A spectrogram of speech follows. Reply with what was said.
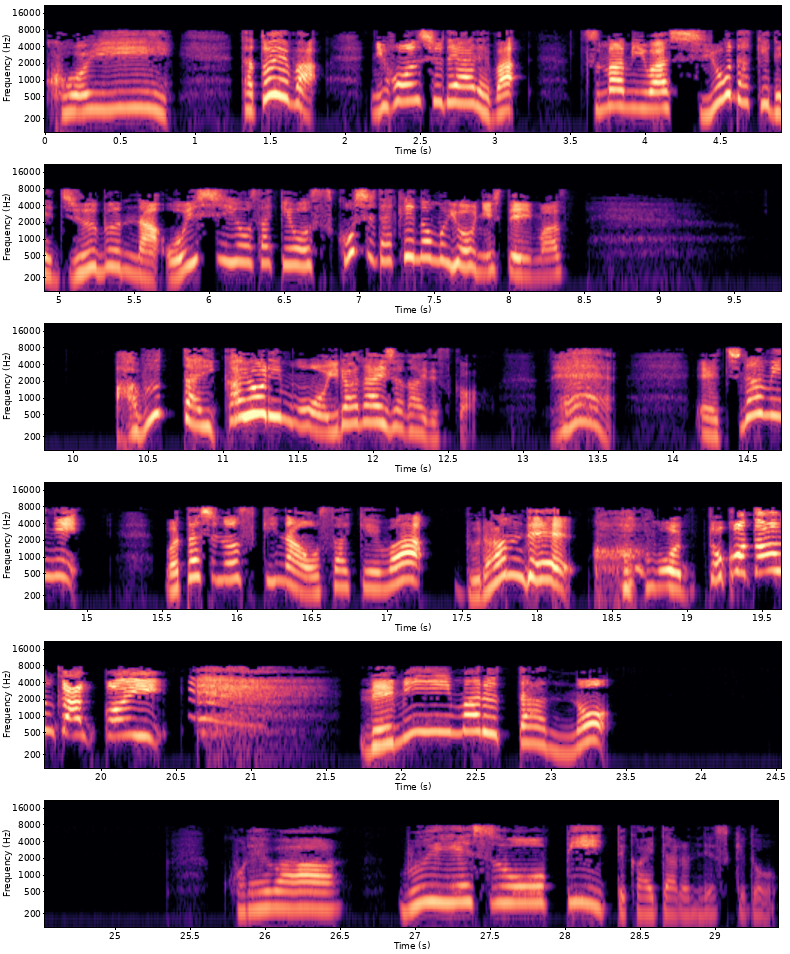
こいい。例えば、日本酒であれば、つまみは塩だけで十分な美味しいお酒を少しだけ飲むようにしています。炙ったイカよりもいらないじゃないですか。ねえ。えー、ちなみに、私の好きなお酒は、ブランデー。もう、とことんかっこいいレミー・マルタンの、これは、VSOP って書いてあるんですけど、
